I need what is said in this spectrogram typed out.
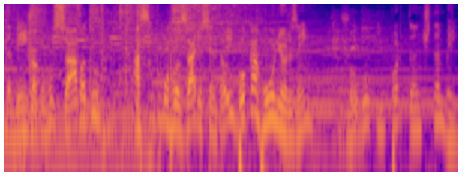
Também jogam no sábado. Assim como Rosário Central e Boca Juniors, hein? Jogo importante também.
